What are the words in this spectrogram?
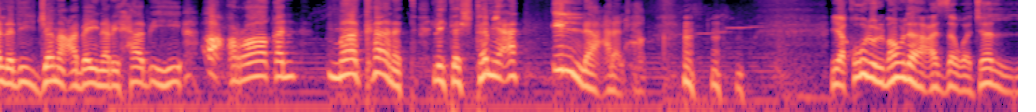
الذي جمع بين رحابه اعراقا ما كانت لتجتمع إلا على الحق. يقول المولى عز وجل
